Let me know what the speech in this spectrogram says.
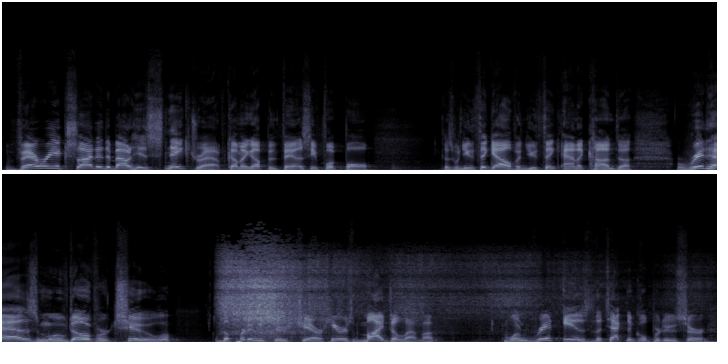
Very excited about his snake draft coming up in fantasy football. Because when you think Alvin, you think Anaconda. Rid has moved over to the producer's chair. Here's my dilemma. When Rit is the technical producer,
